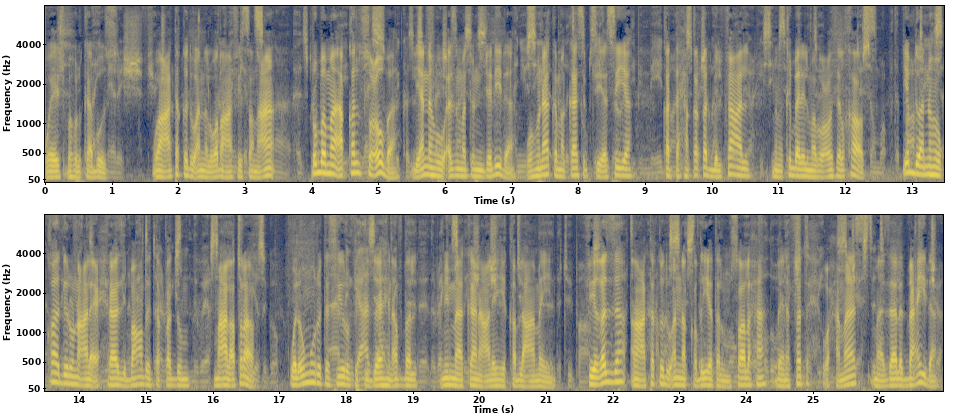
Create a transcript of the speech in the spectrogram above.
ويشبه الكابوس. وأعتقد أن الوضع في صنعاء ربما أقل صعوبة لأنه أزمة جديدة وهناك مكاسب سياسية قد تحققت بالفعل من قبل المبعوث الخاص. يبدو أنه قادر على إحراز بعض التقدم مع الأطراف. والأمور تسير في اتجاه أفضل مما كان عليه قبل عامين. في غزة أعتقد أن قضية المصالحة بين فتح وحماس ما زالت بعيدة.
